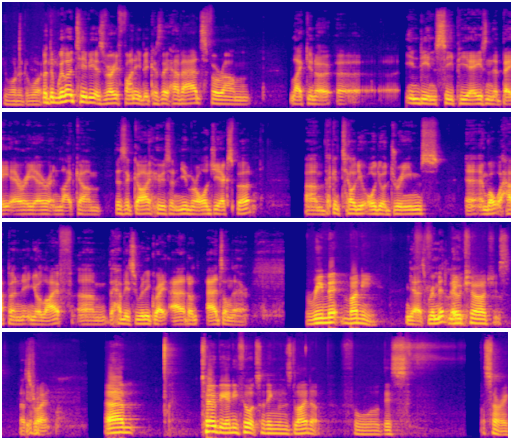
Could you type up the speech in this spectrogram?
he wanted to watch. But the Willow TV is very funny because they have ads for um, like you know. Uh, Indian CPAs in the Bay Area, and like um, there's a guy who's a numerology expert um, that can tell you all your dreams and, and what will happen in your life. Um, they have these really great ad, ads on there. Remit money. Yeah, it's Remitly. No charges. That's right. Um, Toby, any thoughts on England's lineup for this? Sorry,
